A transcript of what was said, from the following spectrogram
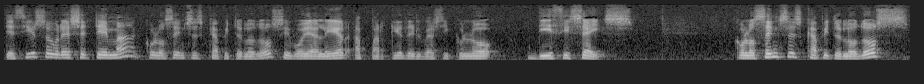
decir sobre ese tema, Colosenses capítulo 2, y voy a leer a partir del versículo 16. Colosenses capítulo 2,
